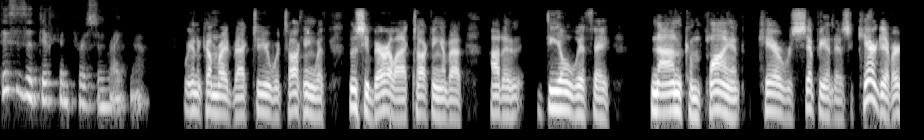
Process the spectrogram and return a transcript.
This is a different person right now. We're going to come right back to you. We're talking with Lucy Barylak, talking about how to deal with a non compliant care recipient as a caregiver,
